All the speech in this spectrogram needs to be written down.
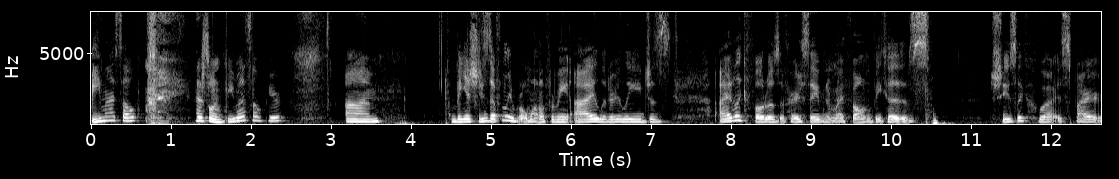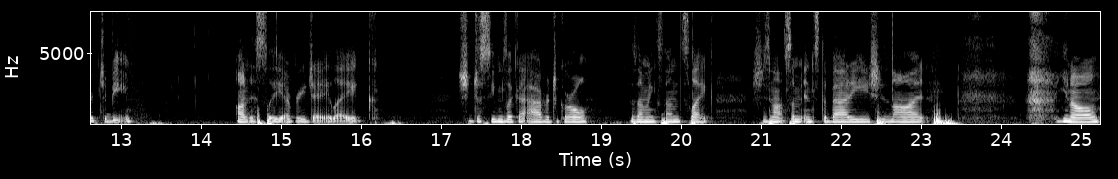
be myself. I just want to be myself here. Um, but yeah, she's definitely a role model for me. I literally just I have like photos of her saved in my phone because she's like who I aspire to be. Honestly, every day like she just seems like an average girl. Does that make sense? Like she's not some insta baddie. She's not you know,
